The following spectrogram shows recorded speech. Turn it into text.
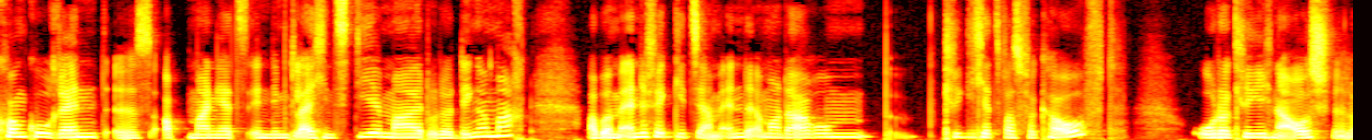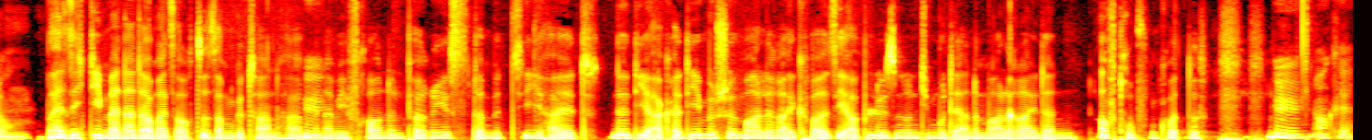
Konkurrent ist, ob man jetzt in dem gleichen Stil malt oder Dinge macht. Aber im Endeffekt geht es ja am Ende immer darum, kriege ich jetzt was verkauft oder kriege ich eine Ausstellung? Weil sich die Männer damals auch zusammengetan haben, Hm. Männer wie Frauen in Paris, damit sie halt ne, die akademische Malerei quasi ablösen und die moderne Malerei dann auftrumpfen konnte. Hm, okay.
